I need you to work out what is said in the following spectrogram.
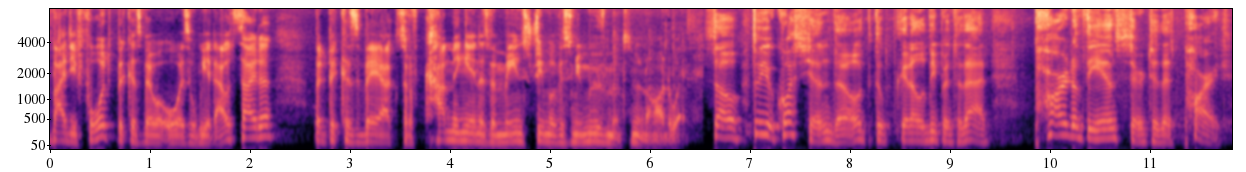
by default because they were always a weird outsider, but because they are sort of coming in as the mainstream of this new movement in an odd way. So, to your question, though, to get a little deeper into that, part of the answer to this part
